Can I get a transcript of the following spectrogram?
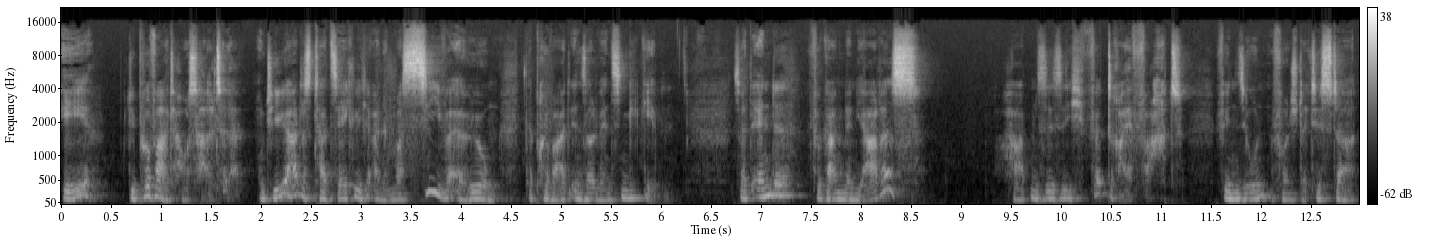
E, die Privathaushalte. Und hier hat es tatsächlich eine massive Erhöhung der Privatinsolvenzen gegeben. Seit Ende vergangenen Jahres haben sie sich verdreifacht. Finden Sie unten von Statista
